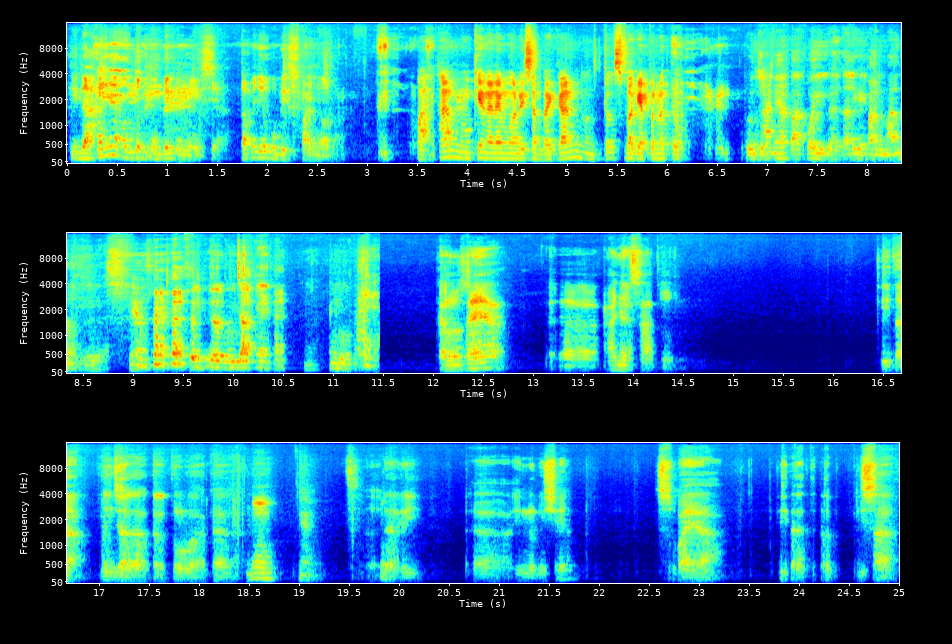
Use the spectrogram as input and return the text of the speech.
tidak hanya untuk publik Indonesia, tapi juga publik Spanyol. Pak Han mungkin ada yang mau disampaikan untuk sebagai penutup. tutupnya Pak Koi juga tadi paling mantap juga Ya. sudah puncaknya. Kalau saya eh, hanya satu, kita menjaga kekeluargaan Hmm. Ya. dari eh, Indonesia supaya kita tetap bisa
